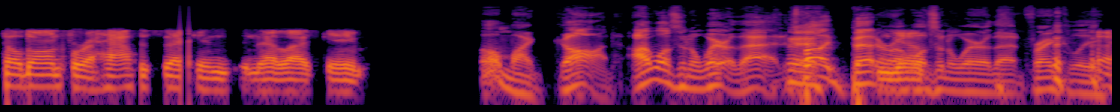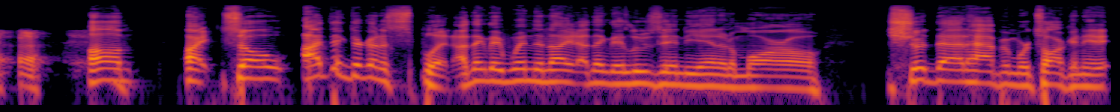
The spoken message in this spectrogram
held on for a half a second in that last game. Oh my God, I wasn't aware of that. It's probably better I wasn't aware of that, frankly. Um, all right, so I think they're going to split. I think they win tonight. I think they lose to Indiana tomorrow. Should that happen, we're talking eight-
